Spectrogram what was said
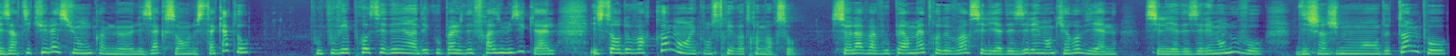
les articulations comme les accents, le staccato. Vous pouvez procéder à un découpage des phrases musicales, histoire de voir comment est construit votre morceau. Cela va vous permettre de voir s'il y a des éléments qui reviennent, s'il y a des éléments nouveaux, des changements de tempo,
